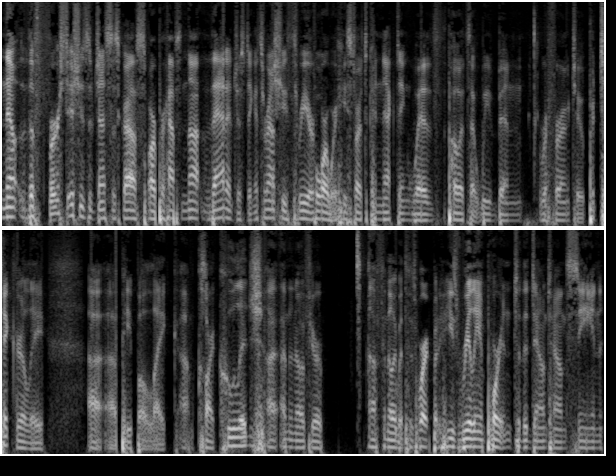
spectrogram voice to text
Now, the first issues of Genesis Grasp are perhaps not that interesting. It's around issue three or four where he starts connecting with poets that we've been referring to, particularly uh, uh, people like um, Clark Coolidge. I, I, don't know if you're uh, familiar with his work, but he's really important to the downtown scene.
